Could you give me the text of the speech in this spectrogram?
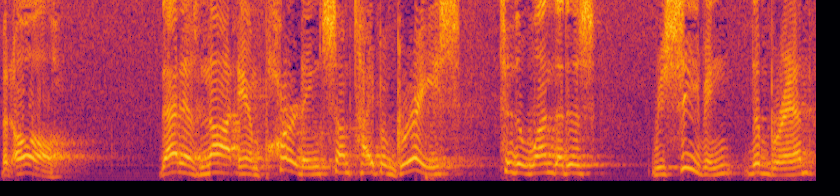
But oh, that is not imparting some type of grace to the one that is receiving the bread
